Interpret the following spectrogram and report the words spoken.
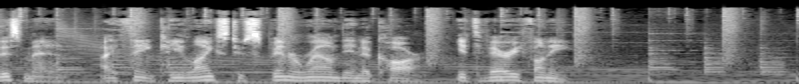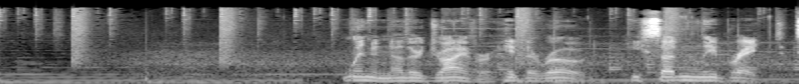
This man, I think he likes to spin around in a car, it's very funny. When another driver hit the road, he suddenly braked.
